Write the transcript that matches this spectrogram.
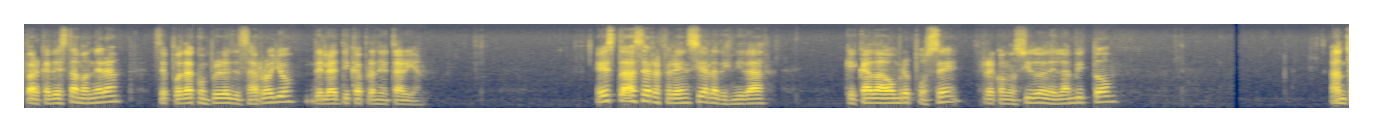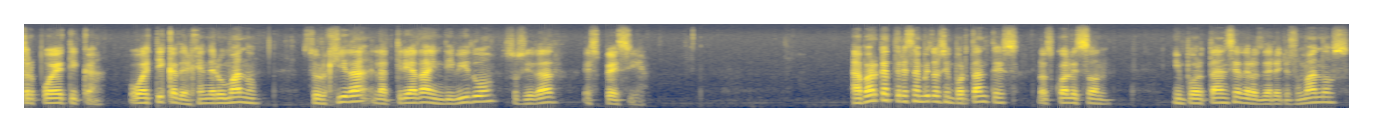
para que de esta manera se pueda cumplir el desarrollo de la ética planetaria. Esta hace referencia a la dignidad que cada hombre posee, reconocido en el ámbito antropoética, o ética del género humano, surgida la tríada individuo, sociedad, especie. Abarca tres ámbitos importantes, los cuales son importancia de los derechos humanos,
